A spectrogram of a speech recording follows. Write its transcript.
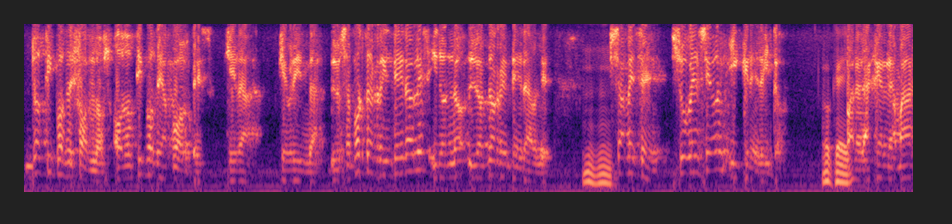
dos tipos de fondos o dos tipos de aportes que da, que brinda. Los aportes reintegrables y los no, los no reintegrables. Llámese subvención y crédito. Para la jerga más,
